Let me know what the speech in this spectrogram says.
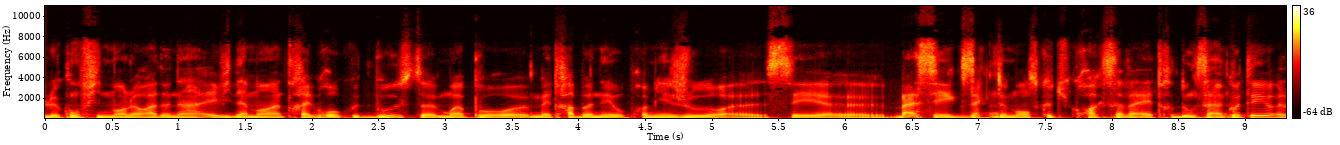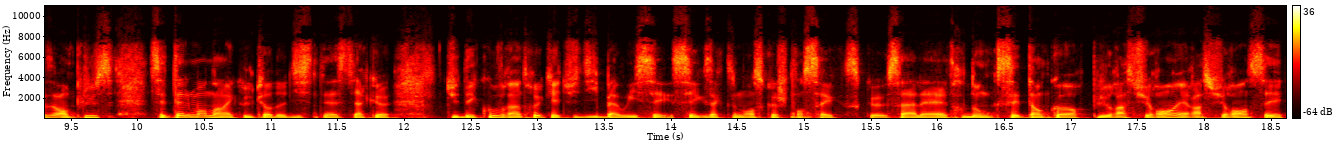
Le confinement leur a donné évidemment un très gros coup de boost. Moi, pour euh, m'être abonné au premier jour, euh, c'est euh, bah, c'est exactement ce que tu crois que ça va être. Donc c'est un côté, en plus, c'est tellement dans la culture de Disney, c'est-à-dire que tu découvres un truc et tu dis bah oui, c'est exactement ce que je pensais que ça allait être. Donc c'est encore plus rassurant et rassurant, c'est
